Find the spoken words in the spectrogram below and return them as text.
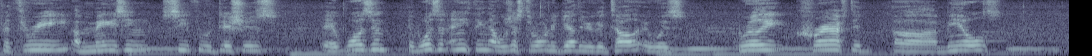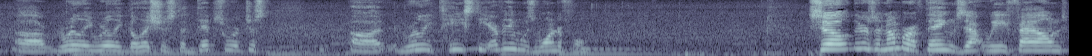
for three amazing seafood dishes. It wasn't it wasn't anything that was just thrown together. You could tell it was really crafted uh, meals. Uh, really really delicious. The dips were just uh, really tasty. Everything was wonderful. So there's a number of things that we found.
